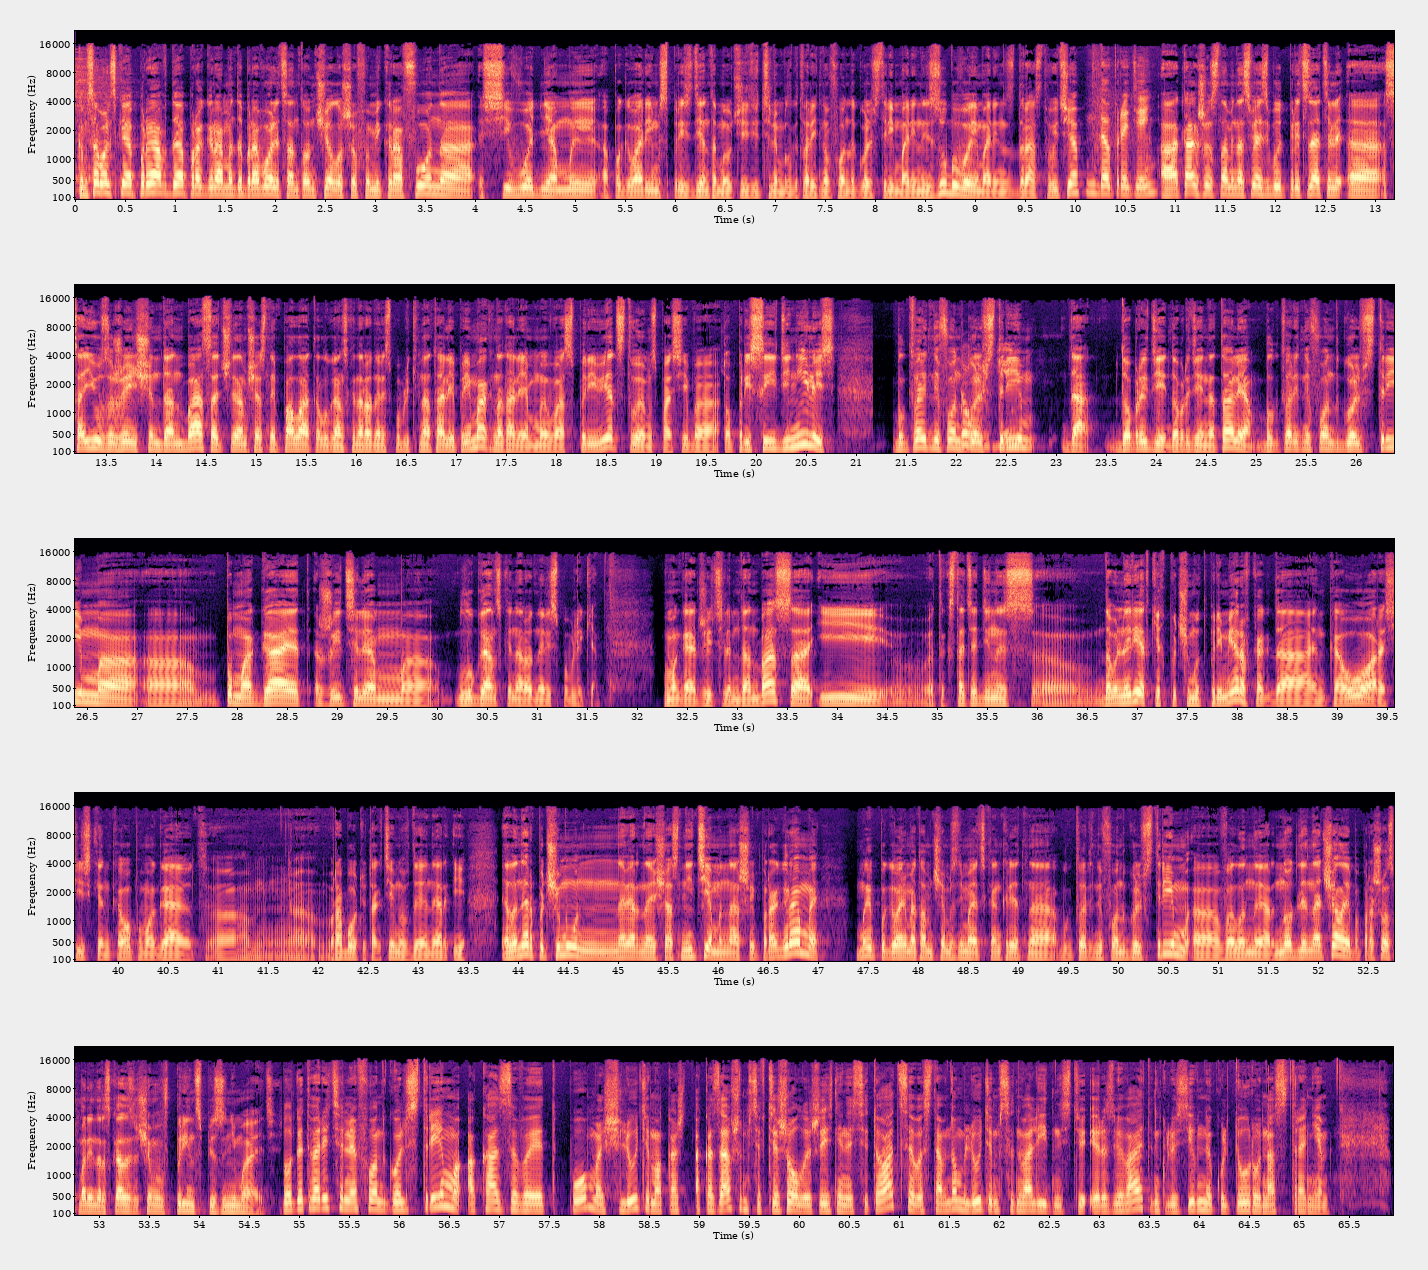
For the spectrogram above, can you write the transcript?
Комсомольская правда, программа «Доброволец», Антон Челышев у микрофона. Сегодня мы поговорим с президентом и учредителем благотворительного фонда «Гольфстрим» Мариной Зубовой. Марина, здравствуйте. Добрый день. А также с нами на связи будет председатель э, Союза женщин Донбасса, член Общественной палаты Луганской Народной Республики Наталья Примак. Наталья, мы вас приветствуем. Спасибо, что присоединились. Благотворительный фонд «Гольфстрим». Да, добрый день, добрый день, Наталья. Благотворительный фонд «Гольфстрим» э, э, помогает жителям э, Луганской Народной Республики. Помогает жителям Донбасса. И это, кстати, один из довольно редких почему-то примеров, когда НКО, российские НКО помогают, работают активно в ДНР и ЛНР. Почему, наверное, сейчас не тема нашей программы – мы поговорим о том, чем занимается конкретно благотворительный фонд «Гольфстрим» э, в ЛНР. Но для начала я попрошу вас, Марина, рассказать, чем вы в принципе занимаетесь. Благотворительный фонд «Гольфстрим» оказывает помощь людям, оказавшимся в тяжелой жизненной ситуации, в основном людям с инвалидностью, и развивает инклюзивную культуру у нас в стране.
